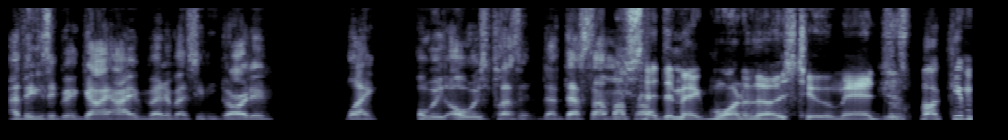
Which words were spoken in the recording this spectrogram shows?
I think he's a great guy. I've met him at TD Garden. Like always, always pleasant. That, that's not my You just problem. had to make one of those two, man. Just fucking.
